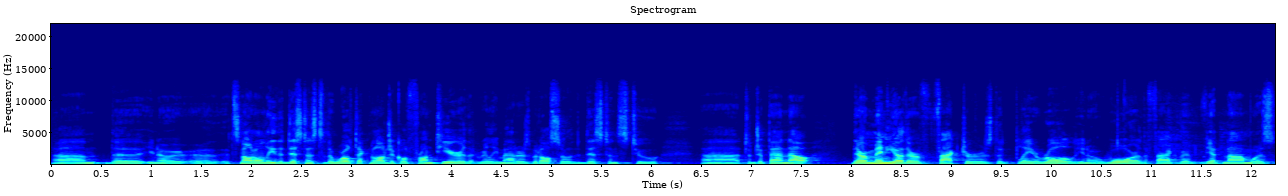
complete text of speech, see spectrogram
um, the, you know, uh, it's not only the distance to the world technological frontier that really matters, but also the distance to, uh, to Japan. Now, there are many other factors that play a role. You know, war, the fact that Vietnam was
